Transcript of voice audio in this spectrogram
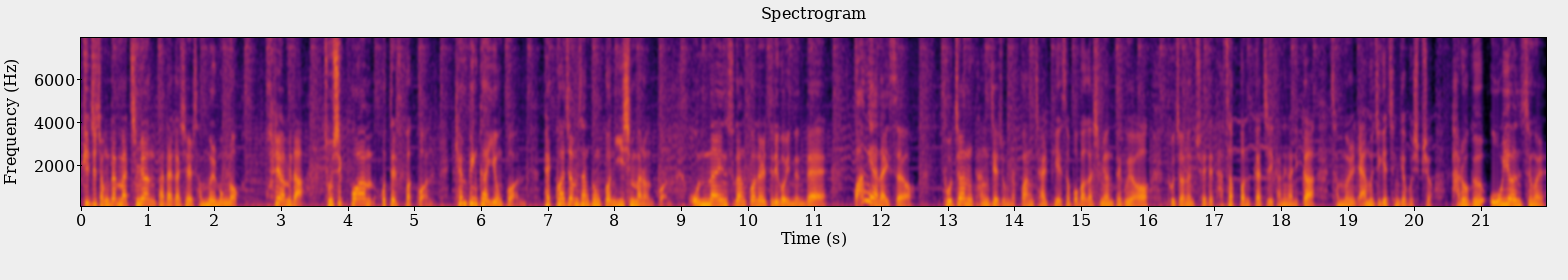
퀴즈 정답 맞히면 받아가실 선물 목록 화려합니다. 조식 포함 호텔 스파권, 캠핑카 이용권, 백화점 상품권 20만원권, 온라인 수강권을 드리고 있는데 꽝이 하나 있어요. 도전 강제 종료 꽝 잘 피해서 뽑아가시면 되고요. 도전은 최대 다섯 번까지 가능하니까 선물 야무지게 챙겨보십시오. 바로 그 5연승을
